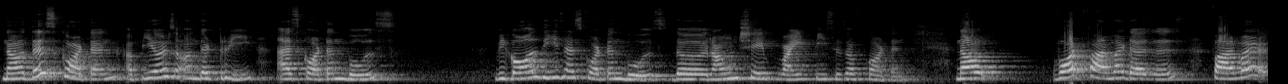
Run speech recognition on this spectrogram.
Now this cotton appears on the tree as cotton bolls. We call these as cotton bolls, the round shaped white pieces of cotton. Now what farmer does is farmer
